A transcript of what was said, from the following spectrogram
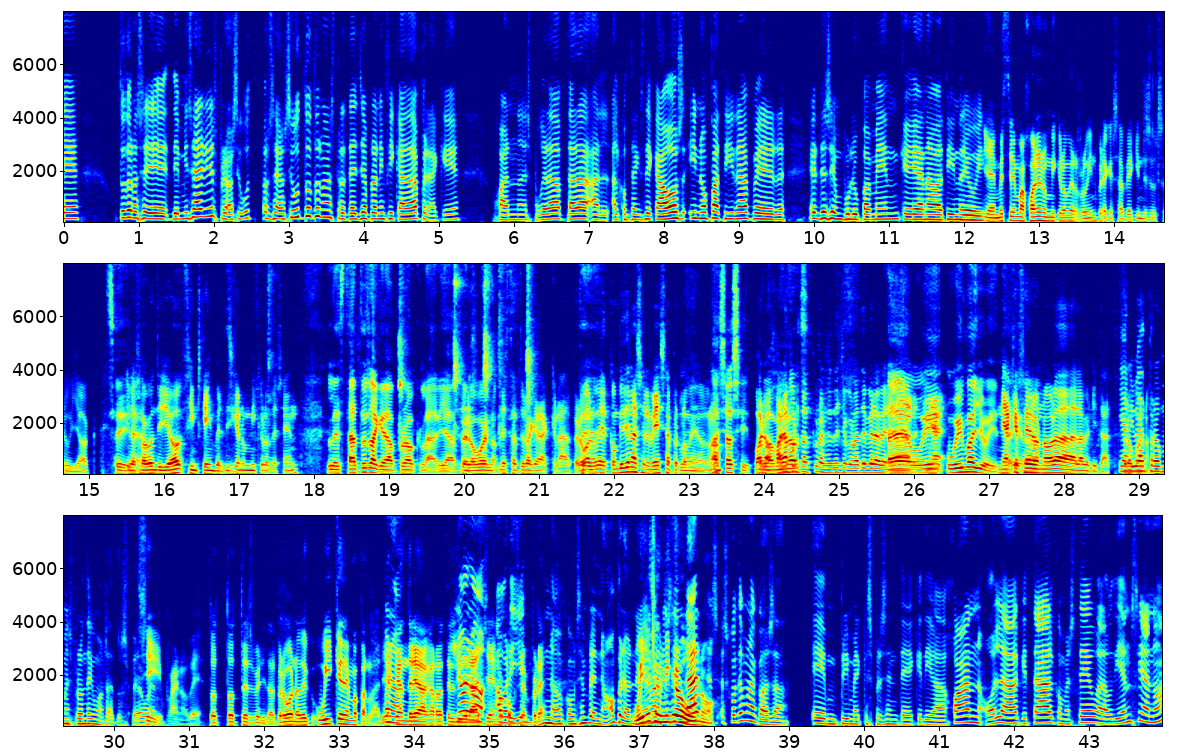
tota una sèrie de misèries, però ha sigut, o sigui, ha sigut tota una estratègia planificada per a que Juan es poguera adaptar al, al context de caos i no patina per el desenvolupament que anava a tindre avui. I a més tenim a Juan en un micro més ruïn perquè sàpiga quin és el seu lloc. Sí, I la seva condició, fins que invertisca en un micro decent, l'estatus ha quedat prou clar ja, però bueno. l'estatura ha quedat clar. Però Però- bueno, bé, conviden a cervesa, per lo menos, no? Això sí, Bueno, Juan ha menos- portat croissants de xocolata per a Eh, berenar. avui, N'hi ha, avui m'ha lluït. n'hi ha eh, que fer no. honor a la veritat. I ha arribat bueno. prou més pronte que nosaltres, però Sí, bueno. bueno, bé, tot, tot és veritat. Però bueno, de, avui què anem a parlar? Ja Bueno, que Andrea ha agarrat el lideratge, no, a veure, com jo- sempre. No, com sempre no, però Avui eres el micro uno. Es- Escolta'm una cosa. Eh, primer que es presente, que diga Juan, hola, què tal, com esteu, a l'audiència, no?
